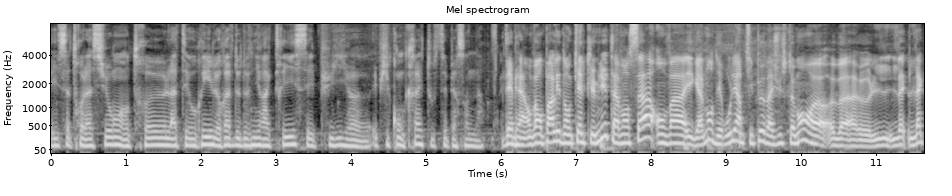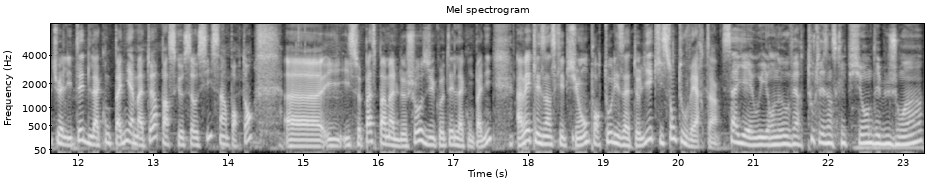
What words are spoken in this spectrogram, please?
et cette relation entre la théorie, le rêve de devenir actrice et puis, euh, et puis le concret, toutes ces personnes-là. Eh bien, on va en parler dans quelques minutes. Avant ça, on va également dérouler un petit peu bah, justement euh, bah, euh, l- l'actualité de la compagnie amateur parce que ça aussi c'est important. Euh, il, il se passe pas mal de choses du côté de la compagnie avec les inscriptions pour tous les ateliers qui sont ouvertes. Ça y est, oui, on a ouvert toutes les inscriptions début juin,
